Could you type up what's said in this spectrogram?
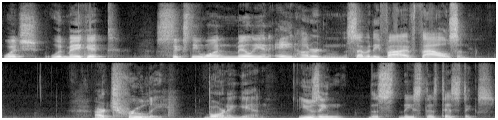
which would make it 61,875,000 are truly born again using this, these statistics.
